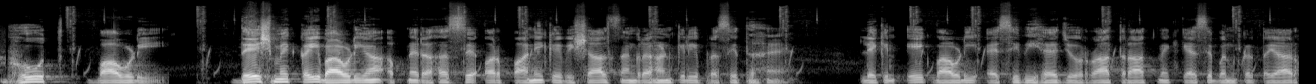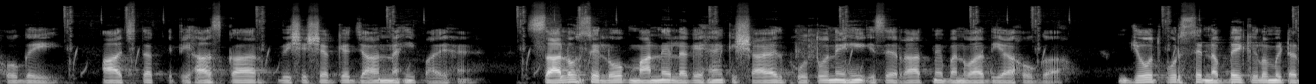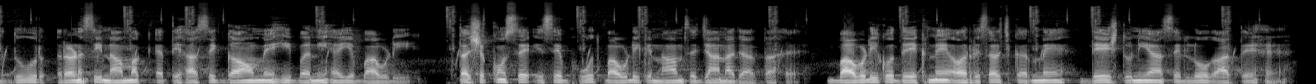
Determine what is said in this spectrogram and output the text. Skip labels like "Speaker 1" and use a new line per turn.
भूत बावड़ी। देश में कई बावड़ियाँ अपने रहस्य और पानी के विशाल संग्रहण के लिए प्रसिद्ध हैं, लेकिन एक बावड़ी ऐसी भी है जो रात रात में कैसे बनकर तैयार हो गई, आज तक इतिहासकार, विशेषज्ञ जान नहीं पाए हैं। सालों से लोग मानने लगे हैं कि शायद भूतों ने ही इसे रात में बनवा दिया होगा। जोधपुर से 90 किलोमीटर दूर रणसी नामक ऐतिहासिक गाँव में ही बनी है ये बावड़ी। दशकों से इसे भूत बावड़ी के नाम से जाना जाता है। बावड़ी को देखने और रिसर्च करने देश दुनिया से लोग आते हैं।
